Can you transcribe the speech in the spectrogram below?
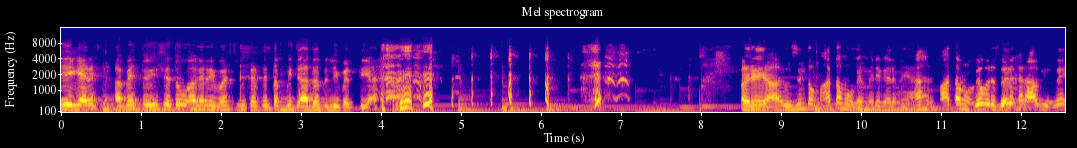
ये कह रहे अबे तो इसे तो अगर रिवर्स भी करते तब भी ज़्यादा तो नहीं बनती यार। अरे यार उस दिन तो मातम हो गए मेरे घर में यार। मातम हो गए वो रसगुल्ले खराब ही हो गए।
